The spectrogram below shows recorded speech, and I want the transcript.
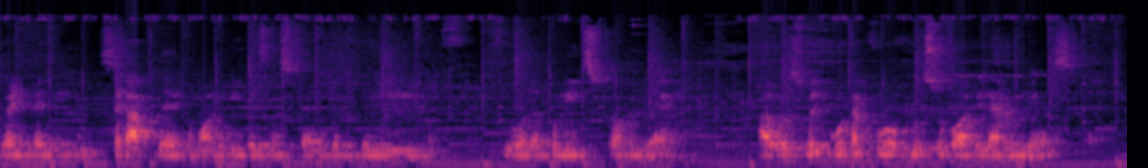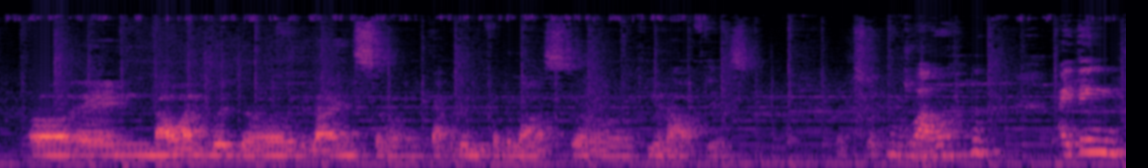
went and set up their commodity business there with the few other colleagues from there. I was with Kotak for close to about 11 years. Uh, and now I'm with uh, Reliance uh, Capital for the last uh, three and a half years. That's what the Wow. I think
